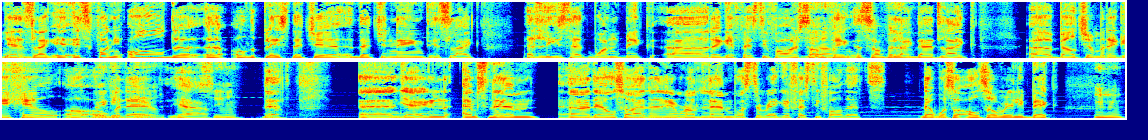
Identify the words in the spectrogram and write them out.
Yeah, it's like it, it's funny. All the uh, all the place that you that you named is like at least had one big uh, reggae festival or something, something Yeah. like that. Like uh, Belgium Reggae Geel o- over Reggae there. Geel. Yeah, See, that. And yeah, in Amsterdam, uh, they also had it in Rotterdam was the reggae festival. That's that was also really big. mhm.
